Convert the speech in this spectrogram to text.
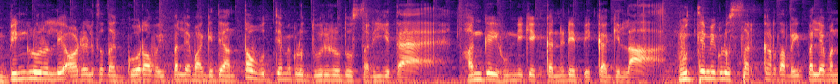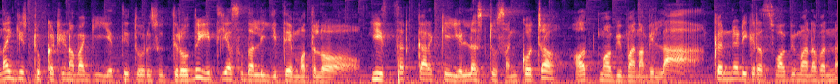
ಬೆಂಗಳೂರಲ್ಲಿ ಆಡಳಿತದ ಘೋರ ವೈಫಲ್ಯವಾಗಿದೆ ಅಂತ ಉದ್ಯಮಿಗಳು ದೂರಿರುವುದು ಸರಿಯಿದೆ. ಅಂಗೈ ಹುಣ್ಣಿಗೆ ಕನ್ನಡಿ ಬೇಕಾಗಿಲ್ಲ. ಉದ್ಯಮಿಗಳು ಸರ್ಕಾರದ ವೈಫಲ್ಯವನ್ನ ಎಷ್ಟು ಕಠಿಣವಾಗಿ ಎತ್ತಿ ತೋರಿಸುತ್ತಿರುವುದು ಇತಿಹಾಸದಲ್ಲಿ ಇದೆ ಮೊದಲು. ಈ ಸರ್ಕಾರಕ್ಕೆ ಎಳ್ಳಷ್ಟು ಸಂಕೋಚ, ಆತ್ಮಾಭಿಮಾನವಿಲ್ಲ. ಕನ್ನಡಿಗರ ಸ್ವಾಭಿಮಾನವನ್ನ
